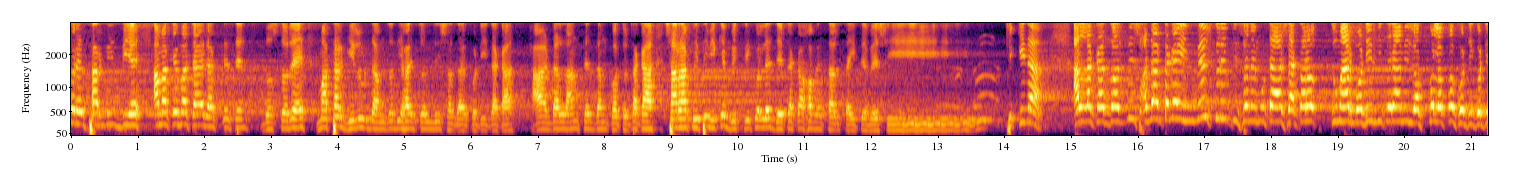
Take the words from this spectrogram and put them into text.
করে সার্ভিস দিয়ে আমাকে বাঁচায় রাখতেছেন। দোস্তরে মাথার গিলুর দাম যদি হয় চল্লিশ হাজার কোটি টাকা হার্ট আর লাংসের দাম কত টাকা? সারা পৃথিবীকে বিক্রি করলে যে টাকা হবে তার চাইতে বেশি। ঠিক কি না আল্লাহ দশ বিশ হাজার টাকা ইনভেস্ট করে পিছনে মোটা আশা করো, তোমার বডির ভিতরে আমি লক্ষ লক্ষ কোটি কোটি,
